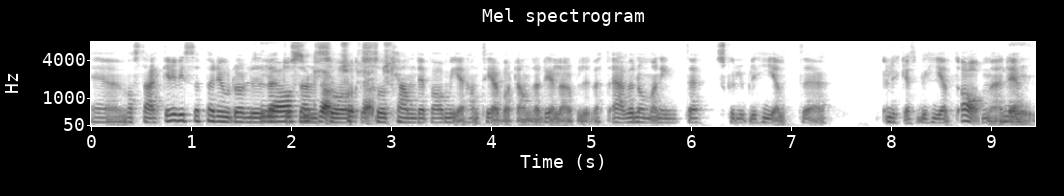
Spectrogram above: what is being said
eh, vara starkare i vissa perioder av livet Ja, och sen såklart, så, såklart. så kan det vara mer hanterbart i andra delar av livet. Även om man inte skulle bli helt, eh, lyckas bli helt av med det. Nej.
